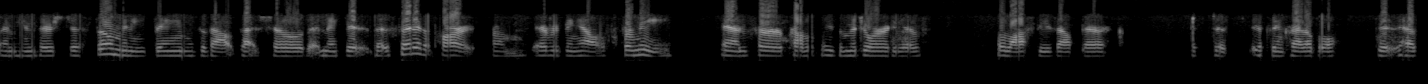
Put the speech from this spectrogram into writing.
I mean, there's just so many things about that show that make it that set it apart from everything else for me, and for probably the majority of the losties out there. It's just it's incredible. It has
